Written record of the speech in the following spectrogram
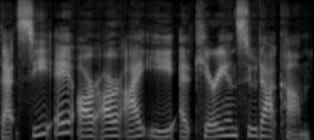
That's C A R R I E at carrieandsue.com.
